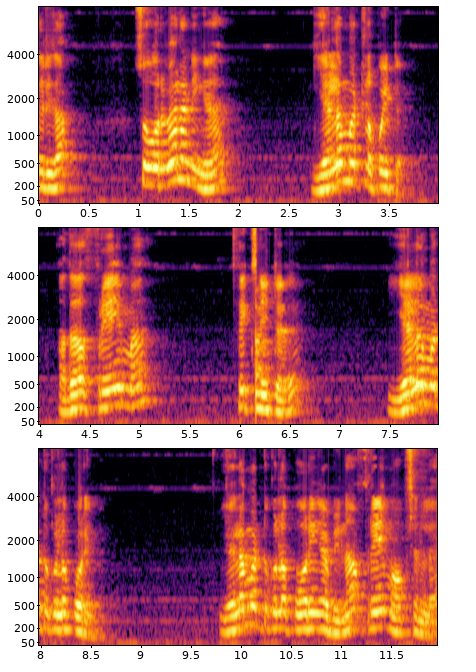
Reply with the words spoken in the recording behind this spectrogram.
தெரியுதா? ஸோ ஒருவேளை நீங்கள் எலமெண்ட்டில் போயிட்டு அதாவது ஃப்ரேமை ஃபிக்ஸ் பண்ணிவிட்டு எலமெண்ட்டுக்குள்ளே போகிறீங்க எலமெண்ட்டுக்குள்ளே போகிறீங்க அப்படின்னா ஃப்ரேம் ஆப்ஷனில்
